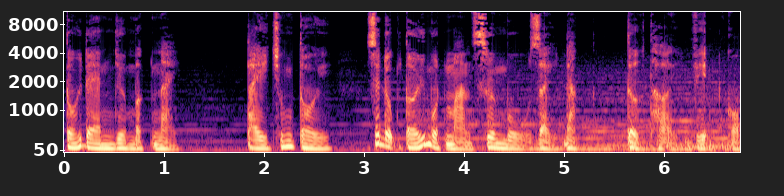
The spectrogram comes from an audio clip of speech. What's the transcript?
tối đen như mực này, tay chúng tôi sẽ đụng tới một màn sương mù dày đặc từ thời viễn cổ.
